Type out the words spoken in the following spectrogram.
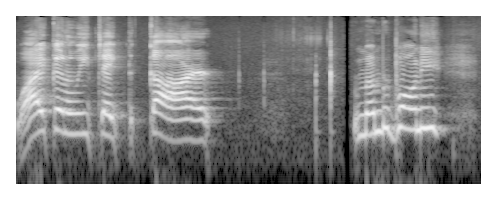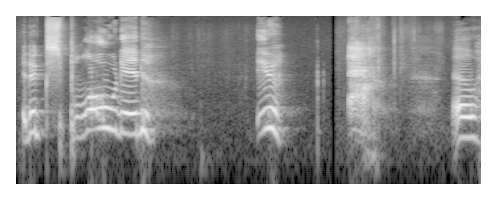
Why couldn't we take the car? Remember, Bonnie? It exploded. Yeah. Ah. Oh,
